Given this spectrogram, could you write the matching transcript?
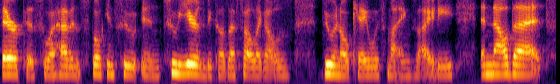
therapist who I haven't spoken to in two years because I felt like I was doing okay with my anxiety. And now that,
